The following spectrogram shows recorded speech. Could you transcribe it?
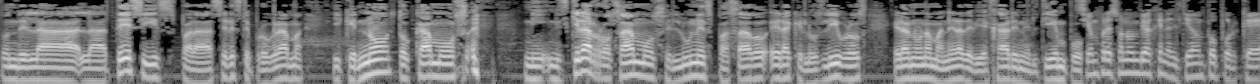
donde la, la tesis para hacer este programa y que no tocamos ni, ni siquiera rozamos el lunes pasado era que los libros eran una manera de viajar en el tiempo. Siempre son un viaje en el tiempo porque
